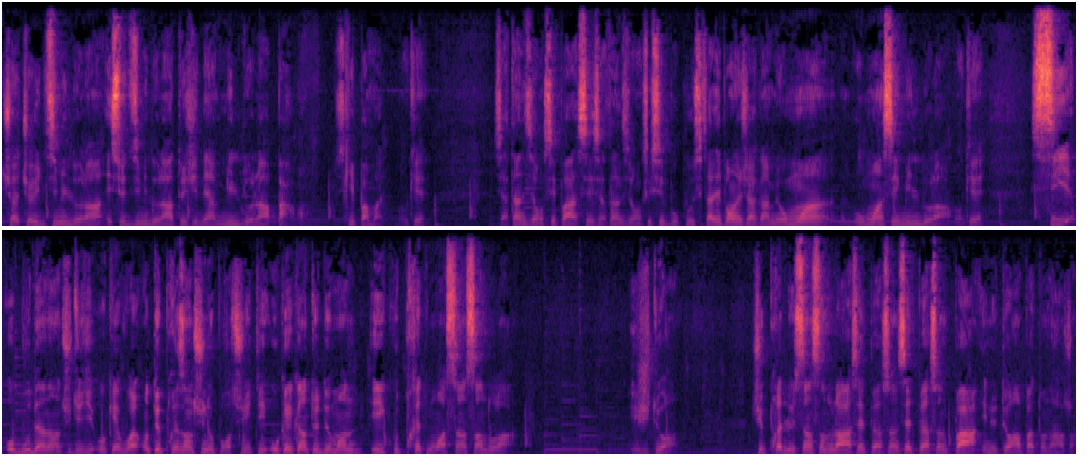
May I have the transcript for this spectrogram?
tu as, eu 10 000 dollars et ce 10 000 dollars te génère 1000 dollars par an ce qui est pas mal. ok? Certains diront que c'est pas assez, certains diront que c'est beaucoup. Ça dépend de chacun, mais au moins, au moins c'est 1000 dollars. ok? Si au bout d'un an, tu te dis, ok, voilà, on te présente une opportunité ou quelqu'un te demande, écoute, prête-moi 500 dollars et je te rends. Tu prêtes le 500 dollars à cette personne, cette personne part et ne te rend pas ton argent.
